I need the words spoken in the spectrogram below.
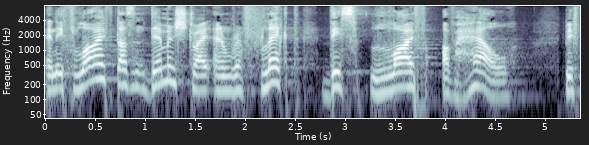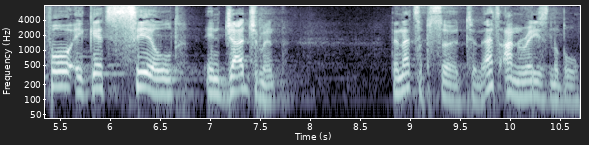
And if life doesn't demonstrate and reflect this life of hell before it gets sealed in judgment, then that's absurd to me. That's unreasonable.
